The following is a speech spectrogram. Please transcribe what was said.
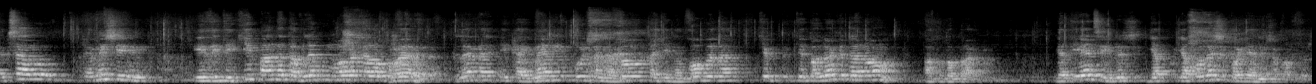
Εξάλλου, εμείς οι, οι δυτικοί πάντα τα βλέπουμε όλα καλοπροαίρετα. Λέμε οι καημένοι που ήρθαν εδώ, τα γυναικόπαιδα και, και το λέω και το εννοώ αυτό το πράγμα. Γιατί έτσι είναι για, για πολλές οικογένειες από αυτούς.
